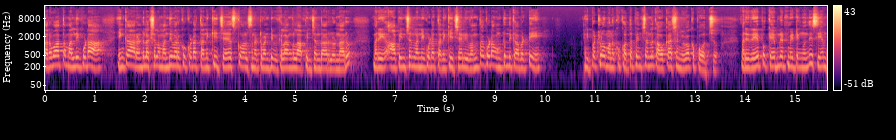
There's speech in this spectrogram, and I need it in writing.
తర్వాత మళ్ళీ కూడా ఇంకా రెండు లక్షల మంది వరకు కూడా తనిఖీ చేసుకోవాల్సినటువంటి వికలాంగుల ఆ పింఛన్దారులు ఉన్నారు. మరి ఆ పింఛన్లన్నీ కూడా తనిఖీ చేయాలి. ఇవంతా కూడా ఉంటుంది కాబట్టి ఇప్పట్లో మనకు కొత్త పెన్షన్లకు అవకాశం ఇవ్వకపోవచ్చు. మరి రేపు కేబినెట్ మీటింగ్ ఉంది. సీఎం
